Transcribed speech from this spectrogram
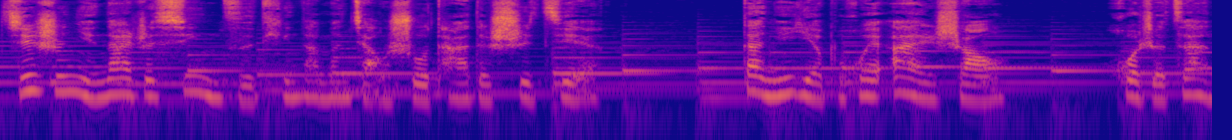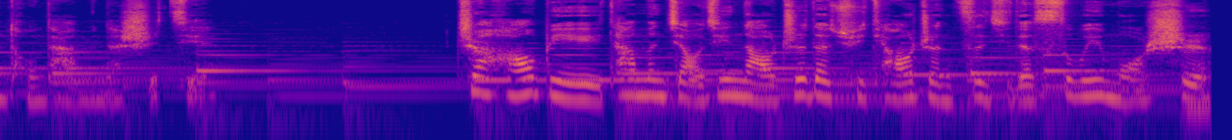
即使你耐着性子听他们讲述他的世界，但你也不会爱上，或者赞同他们的世界。这好比他们绞尽脑汁地去调整自己的思维模式。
